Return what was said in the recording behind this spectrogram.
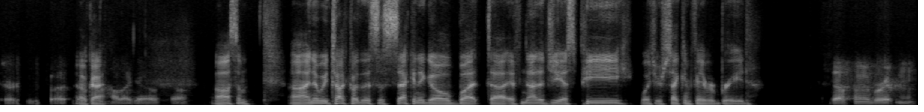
turkey, but okay, how that goes. So awesome. Uh, I know we talked about this a second ago, but uh, if not a GSP, what's your second favorite breed? Definitely Brittany.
